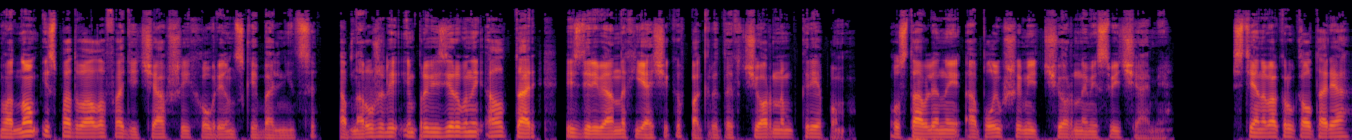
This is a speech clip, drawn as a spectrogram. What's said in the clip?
В одном из подвалов одичавшей Ховринской больницы обнаружили импровизированный алтарь из деревянных ящиков, покрытых черным крепом. уставленный оплывшими черными свечами. Стены вокруг алтаря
